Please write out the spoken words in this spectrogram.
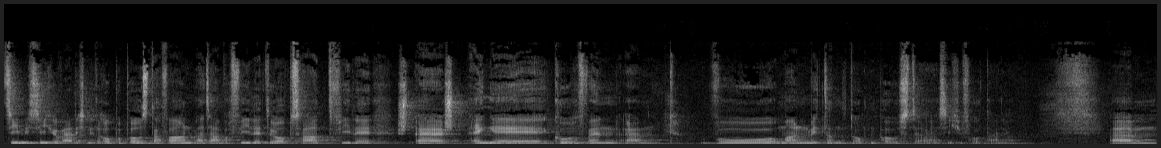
ziemlich sicher werde ich eine Dropper-Post fahren, weil es einfach viele Drops hat, viele äh, enge Kurven. Ähm, wo man mit einer Droppenpost äh, sicher Vorteile hat. Ähm,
